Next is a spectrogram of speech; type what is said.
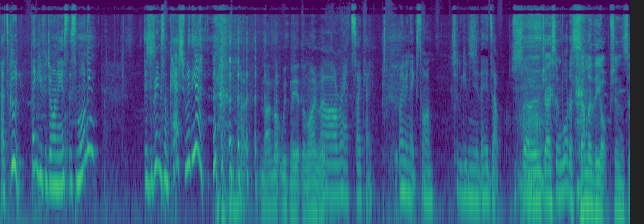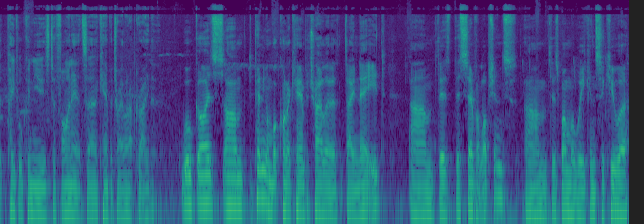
That's good. Thank you for joining us this morning. Did you bring some cash with you? No, not with me at the moment. Oh, rats. Okay. Maybe next time. Should have given you the heads up. So, Jason, what are some of the options that people can use to finance a camper trailer upgrade? Well, guys, um, depending on what kind of camper trailer they need, um, there's there's several options. Um, there's one where we can secure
